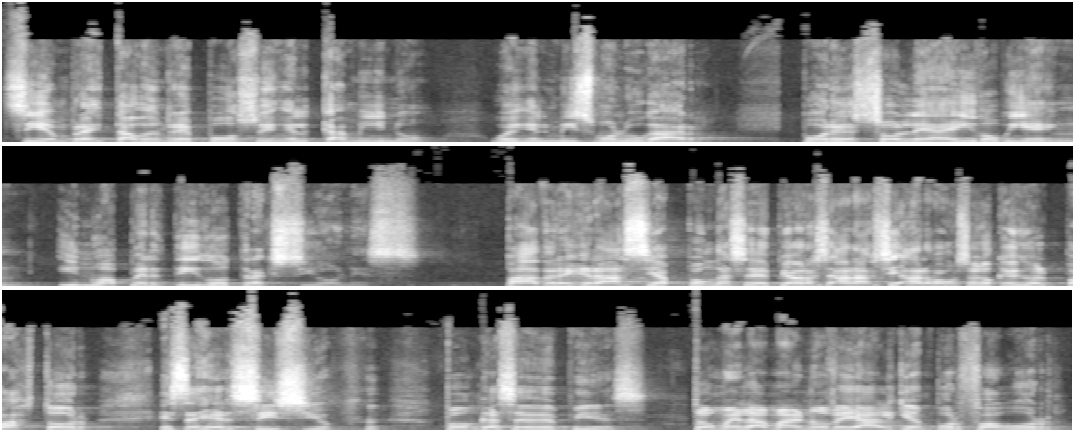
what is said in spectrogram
Siempre ha estado en reposo en el camino o en el mismo lugar. Por eso le ha ido bien y no ha perdido tracciones. Padre, gracias. Póngase de pie. Ahora, sí, ahora vamos a lo que dijo el pastor, ese ejercicio. Póngase de pies. Tome la mano de alguien, por favor.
